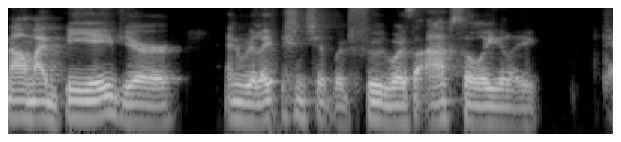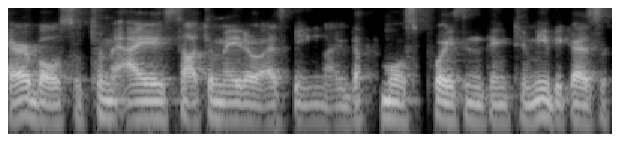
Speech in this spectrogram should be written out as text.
now my behavior and relationship with food was absolutely like terrible. So to me, I saw tomato as being like the most poison thing to me because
